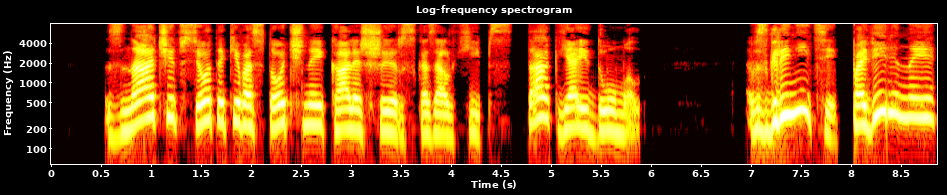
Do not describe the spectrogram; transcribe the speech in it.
— Значит, все-таки восточный Калешир, — сказал Хипс. — Так я и думал. Взгляните, поверенные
